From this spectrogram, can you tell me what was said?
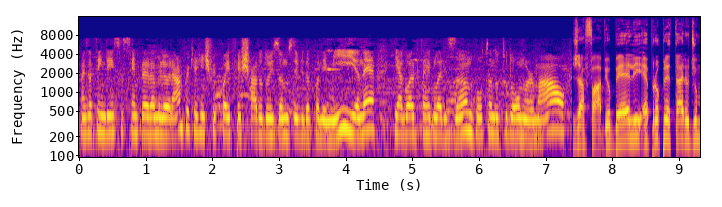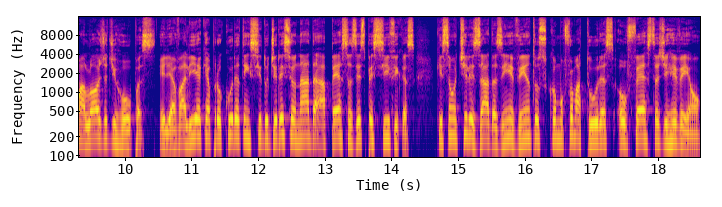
Mas a tendência sempre era melhorar, porque a gente ficou aí fechado dois anos devido à pandemia, né? E agora que está regularizando, voltando tudo ao normal. Já Fábio Belli é proprietário de uma loja de roupas. Ele avalia que a procura tem sido direcionada a peças específicas que são utilizadas em eventos como formaturas ou festas de Réveillon.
